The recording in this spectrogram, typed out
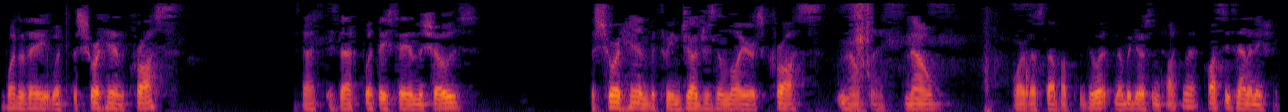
What are they? What's the shorthand cross? Is that, is that what they say in the shows? The shorthand between judges and lawyers, cross, no, no, or they'll step up to do it. Nobody knows what I'm talking about? Cross-examination.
